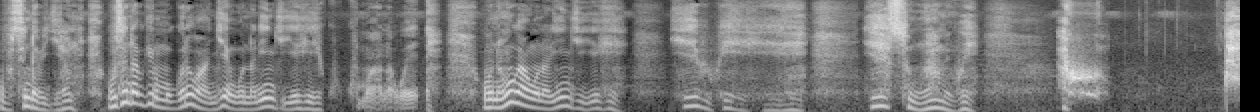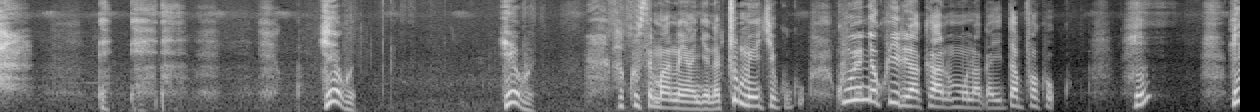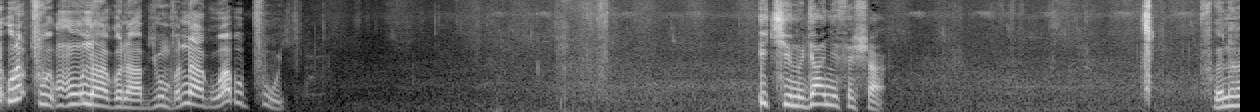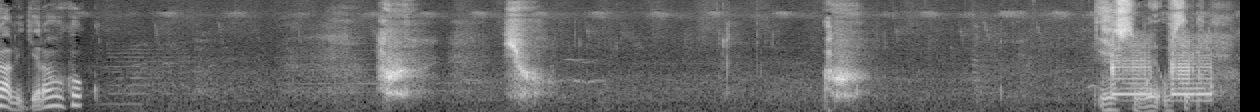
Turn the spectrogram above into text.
Ubu se ndabigira nte ubu se ndabwira umugore wanjye ngo naringiye he ku mana we? Ubu namubwira ngo naringiye he? Yewe we yesu umwami we. Ah. Eh, yewe. Yewe. Ariko se mana yanjye nacumuye iki? Kuko kuba njya kwirira akantu umuntu agahita apfa koko? Urapfuye? Mm, ntago nabyumva ntago waba upfuye. Ikintu ujyanye se sha? Pfuye ntarabigeraho koko? yesu we use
